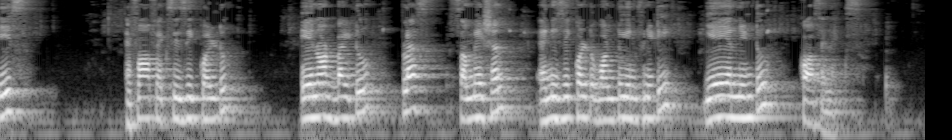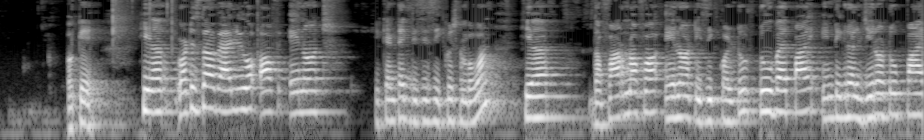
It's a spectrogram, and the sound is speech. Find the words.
is f of x is equal to a naught by 2 plus summation n is equal to 1 to infinity a n into cos nx okay. Here what is the value of a naught you can take this is equation number 1 here the formula for a naught is equal to 2 by pi integral 0 to pi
